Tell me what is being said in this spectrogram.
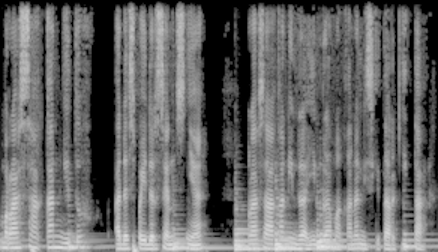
merasakan gitu. Ada spider sense-nya. Merasakan indera-indera makanan di sekitar kita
